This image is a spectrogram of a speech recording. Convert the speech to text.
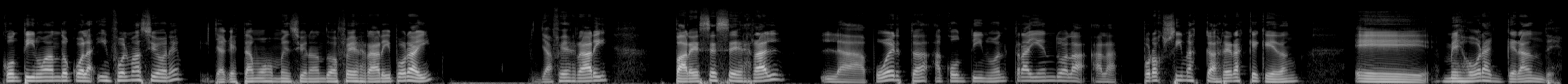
Continuando con las informaciones, ya que estamos mencionando a Ferrari por ahí. Ya Ferrari parece cerrar la puerta a continuar trayendo a, las próximas carreras que quedan eh, mejoras grandes.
